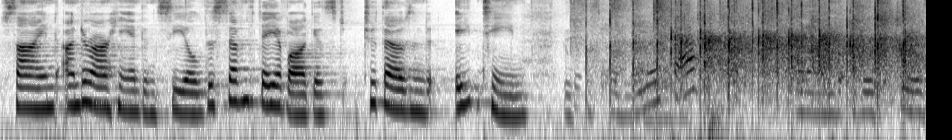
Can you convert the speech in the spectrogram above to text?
signed under our hand and sealed this seventh day of August, 2018. This is Melissa, and this is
